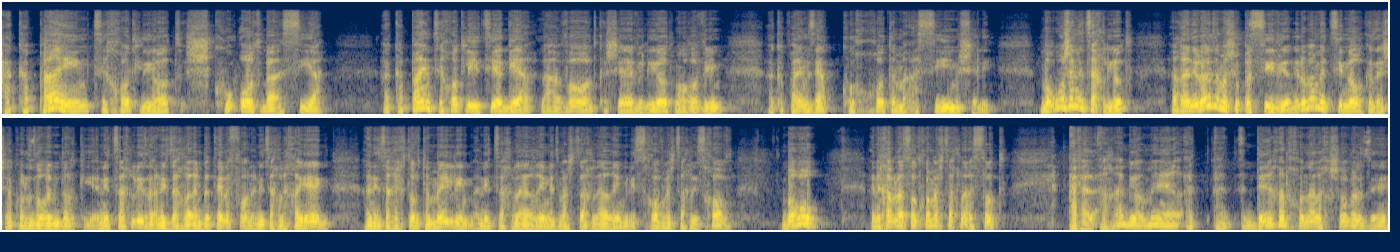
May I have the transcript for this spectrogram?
הכפיים צריכות להיות שקועות בעשייה. הכפיים צריכות להתייגע, לעבוד קשה ולהיות מעורבים. הכפיים זה הכוחות המעשיים שלי. ברור שאני צריך להיות, הרי אני לא איזה משהו פסיבי, אני לא באמת צינור כזה שהכל זורם דרכי. אני צריך לי, אני צריך להרים את הטלפון, אני צריך לחייג, אני צריך לכתוב את המיילים, אני צריך להרים את מה שצריך להרים, לסחוב מה שצריך לסחוב. ברור, אני חייב לעשות כל מה שצריך לעשות. אבל הרבי אומר, הדרך הנכונה לחשוב על זה,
